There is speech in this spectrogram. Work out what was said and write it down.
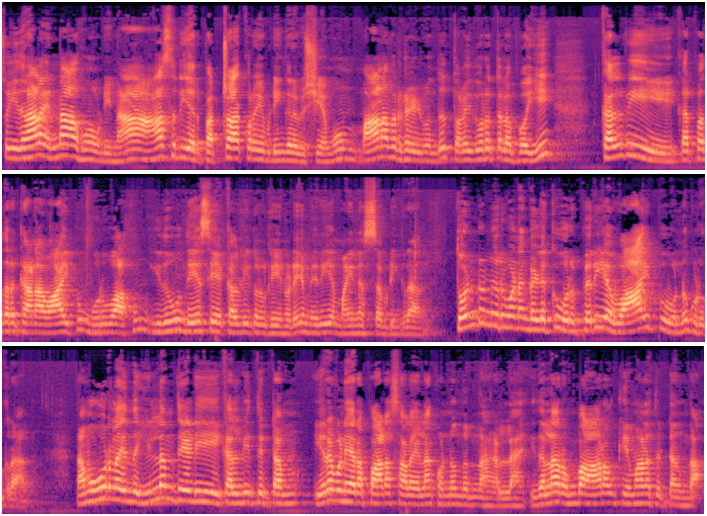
ஸோ இதனால் என்ன ஆகும் அப்படின்னா ஆசிரியர் பற்றாக்குறை அப்படிங்கிற விஷயமும் மாணவர்கள் வந்து தொலைதூரத்தில் போய் கல்வி கற்பதற்கான வாய்ப்பும் உருவாகும். இதுவும் தேசிய கல்விக் கொள்கையினுடைய பெரிய மைனஸ் அப்படிங்கிறாங்க. தொண்டு நிறுவனங்களுக்கு ஒரு பெரிய வாய்ப்பு ஒன்று கொடுக்குறாங்க. நம்ம ஊரில் இந்த இல்லம் தேடி கல்வி திட்டம் இரவு நேர பாடசாலையெல்லாம் கொண்டு வந்திருந்தாங்கல்ல இதெல்லாம் ரொம்ப ஆரோக்கியமான திட்டம் தான்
